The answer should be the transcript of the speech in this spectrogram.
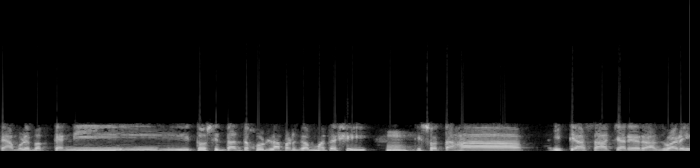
त्यामुळे मग त्यांनी तो सिद्धांत खोडला. पण गंमत अशी. की स्वतः इतिहासाचार्य राजवाडे.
